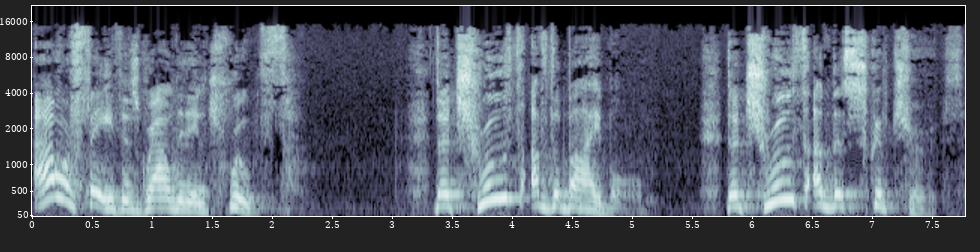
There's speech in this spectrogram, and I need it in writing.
Our faith is grounded in truth. The truth of the Bible, the truth of the scriptures.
